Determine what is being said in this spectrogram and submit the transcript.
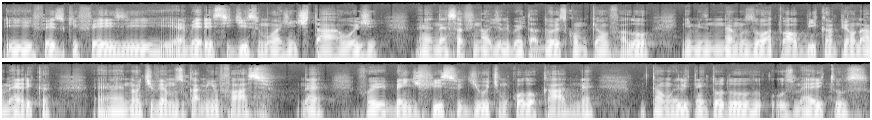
e fez o que fez e é merecidíssimo a gente estar tá hoje né, nessa final de Libertadores, como o Kelvin falou, eliminamos o atual bicampeão da América, é, não tivemos um caminho fácil, né? Foi bem difícil de último colocado, né? Então ele tem todos os méritos,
